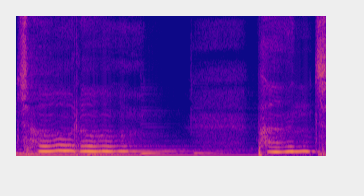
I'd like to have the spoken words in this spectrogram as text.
별처럼 반짝이며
